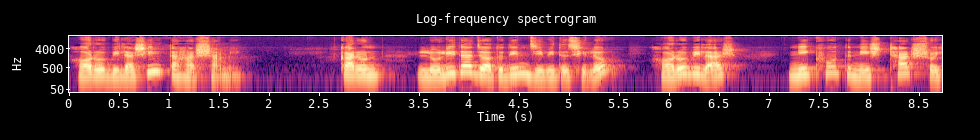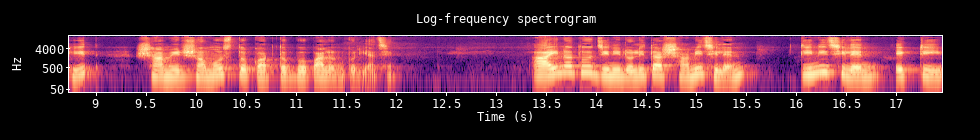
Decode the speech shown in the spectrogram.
হরবিলাসী তাহার স্বামী। কারণ ললিতা যতদিন জীবিত ছিল, হরবিলাস নিখুঁত নিষ্ঠার সহিত স্বামীর সমস্ত কর্তব্য পালন করিয়াছে। আইনত যিনি ললিতার স্বামী ছিলেন, তিনি ছিলেন একটি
